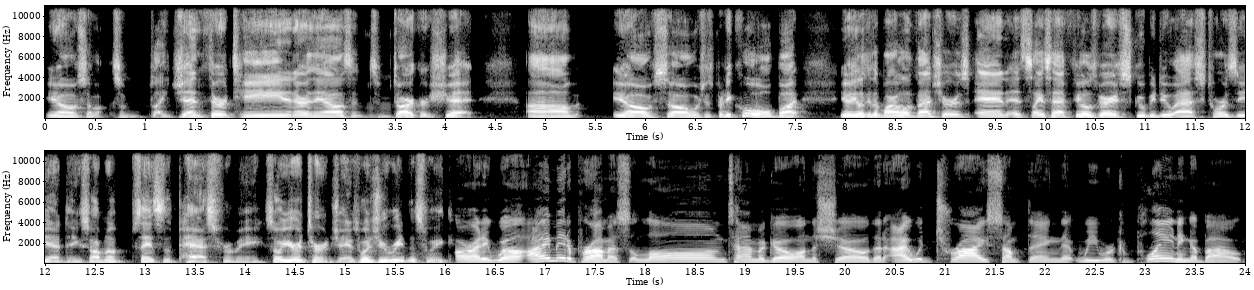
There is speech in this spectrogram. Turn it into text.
you know some some like Gen thirteen and everything else, and some darker shit. Um, you know, so which is pretty cool. But you know, you look at the Marvel Adventures, and it's like I said, it feels very Scooby Doo esque towards the ending. So I'm gonna say it's a pass for me. So your turn, James. What did you read this week? Alrighty, well, I made a promise a long time ago on the show that I would try something that we were complaining about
